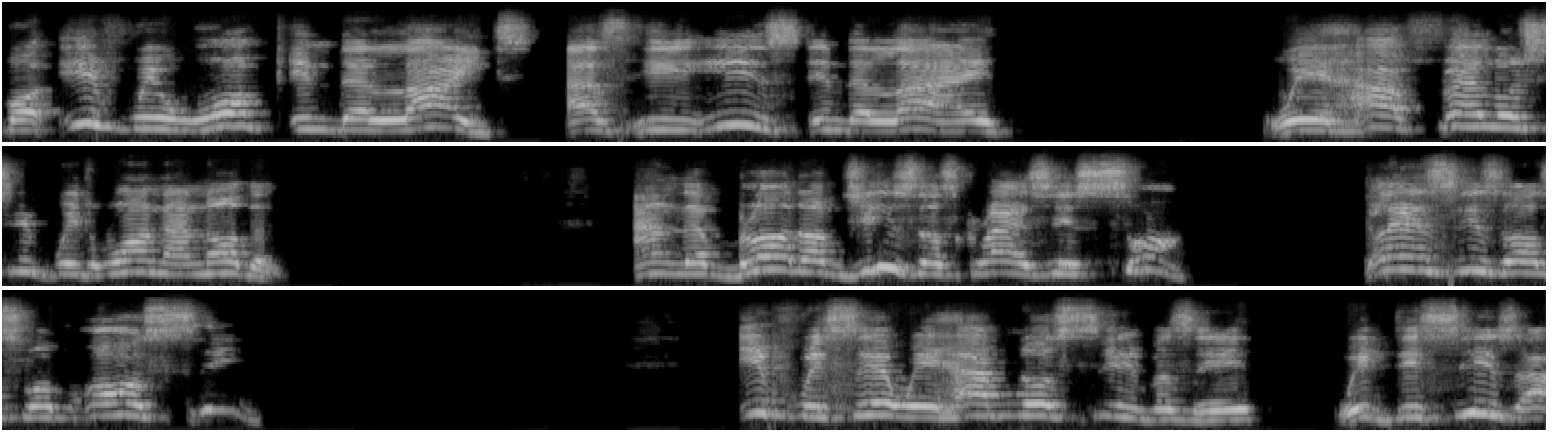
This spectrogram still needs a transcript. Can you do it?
but if we walk in the light as he is in the light, we have fellowship with one another. And the blood of Jesus Christ, his son, cleanses us from all sin. If we say we have no sin, verse 8, we deceive, uh,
